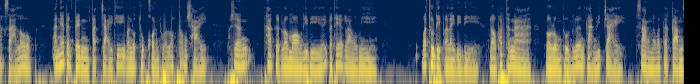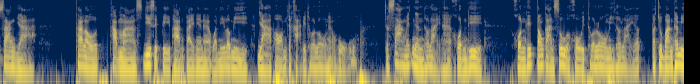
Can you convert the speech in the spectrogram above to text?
รักษาโรค อันนี้เป็นเป็นปัจจัยที่มนุษย์ทุกคนทั่วโลกต้องใช้ เพราะฉะนั้นถ้าเกิดเรามองดีๆประเทศเรามีวัตถุดิบอะไรดีๆ เราพัฒนาเราลงทุนเรื่องการวิจัย สร้างนวัตกรรมสร้างยา ถ้าเราทำมา 20 ปีผ่านไปเนี่ยนะวันนี้เรามียาพร้อมจะขายไปทั่วโลกเนี่ยโอ้โหจะสร้างเม็ดเงินเท่าไหร่นะฮะคนที่คนที่ต้องการสู้กับโควิดทั่วโลกมีเท่าไหร่แล้วปัจจุบันถ้ามี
